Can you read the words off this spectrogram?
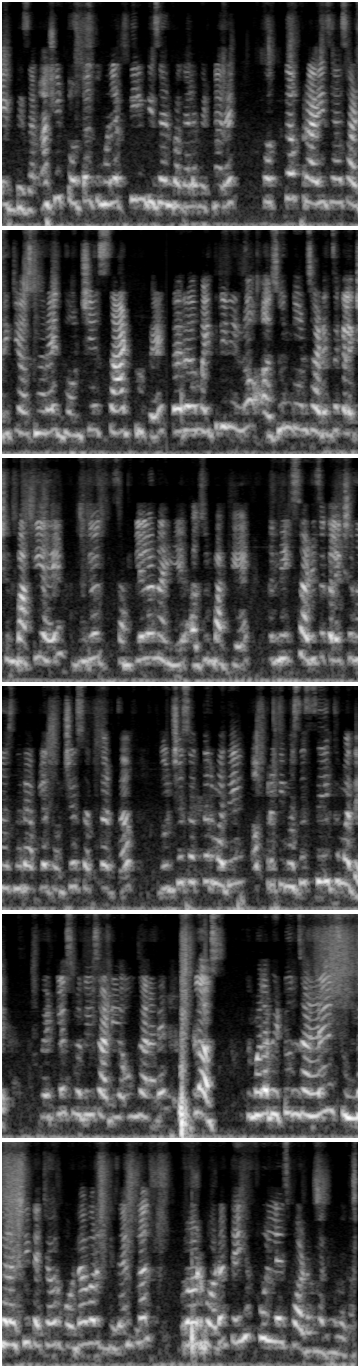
एक डिझाईन अशी टोटल तुम्हाला तीन डिझाईन बघायला भेटणार आहे. फक्त प्राइस ह्या साडीची असणार आहे दोनशे साठ रुपये. तर मैत्रिणींनो अजून दोन साड्यांचं कलेक्शन बाकी आहे. व्हिडिओ संपलेला नाहीये अजून बाकी आहे. तर नेक्स्ट साडीचं कलेक्शन असणार आहे आपल्या दोनशे सत्तरचं दोनशे सत्तरमध्ये अप्रतिम असं सिल्कमध्ये. वेटलेस मधील साडी येऊन जाणार आहे. प्लस तुम्हाला भेटून जाणार आहे सुंदर अशी त्याच्यावर गोंडावर डिझाईन प्लस ब्रॉड बॉर्डर तेही फुल लेस बॉर्डरमध्ये बघा.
